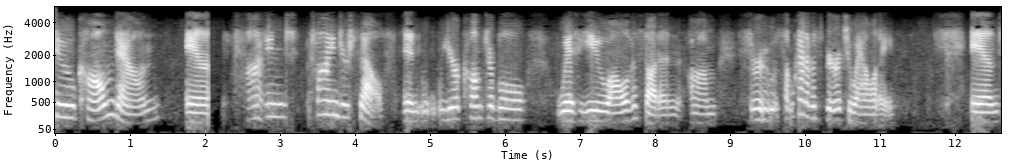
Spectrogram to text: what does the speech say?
to calm down and find find yourself and you're comfortable with you all of a sudden um, through some kind of a spirituality. And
